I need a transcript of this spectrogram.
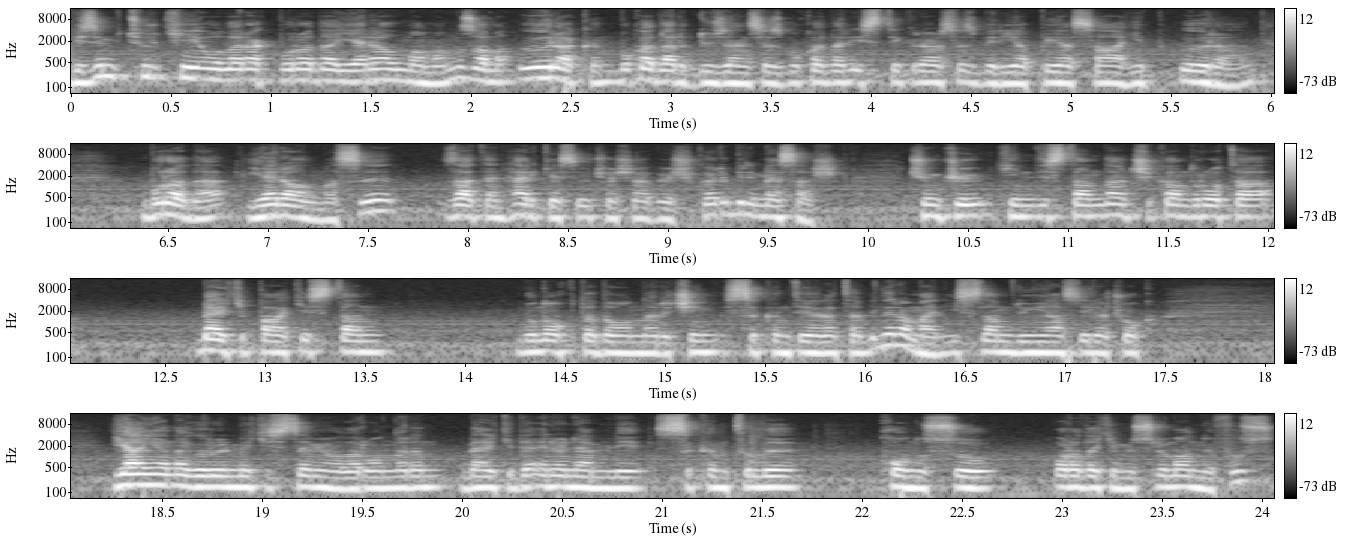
Bizim Türkiye olarak burada yer almamamız ama Irak'ın bu kadar düzensiz, bu kadar istikrarsız bir yapıya sahip Irak'ın burada yer alması zaten herkese üç aşağı beş yukarı bir mesaj. Çünkü Hindistan'dan çıkan rota belki Pakistan bu noktada onlar için sıkıntı yaratabilir ama hani İslam dünyasıyla çok yan yana görülmek istemiyorlar. Onların belki de en önemli sıkıntılı konusu oradaki Müslüman nüfus.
